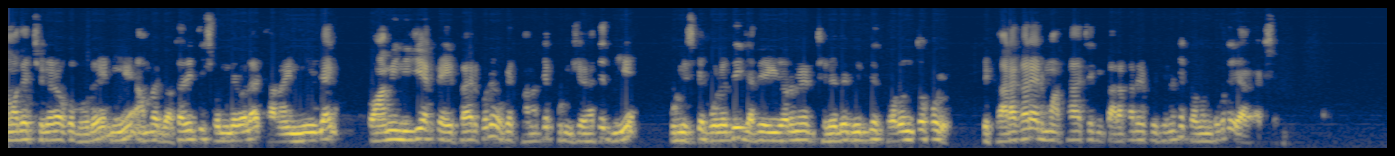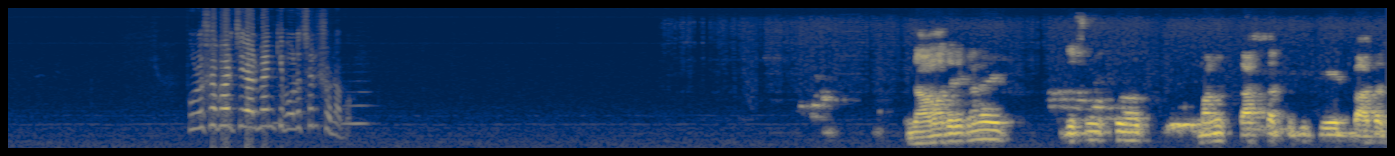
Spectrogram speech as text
আমাদের ছেলেরা ওকে ধরে নিয়ে আমরা যথারীতি সন্ধ্যেবেলায় থানায় নিয়ে যাই। তো আমি নিজে একটা এফআইআর করে ওকে থানাতে পুলিশের হাতে দিয়ে পুলিশকে বলে দিই, যাতে এই ধরনের ছেলেদের বিরুদ্ধে তদন্ত করে যে কারাগারের মাথা আছে কি কারাগারের পেছনে আছে তদন্ত করে অ্যাকশন পুরসভার চেয়ারম্যান কি বলেছেন শোনাবো? না আমাদের এখানে যে সমস্ত মানুষ কাস্ট সার্টিফিকেট বা আদার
